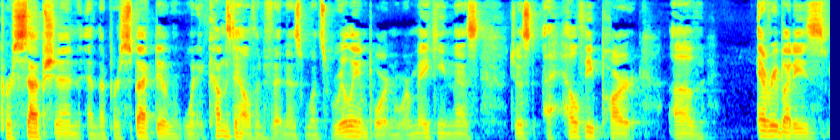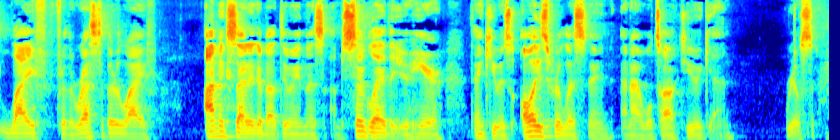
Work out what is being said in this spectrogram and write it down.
perception and the perspective when it comes to health and fitness. What's really important, we're making this just a healthy part of everybody's life for the rest of their life I'm excited about doing this. I'm so glad that you're here. Thank you as always for listening, and I will talk to you again real soon.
